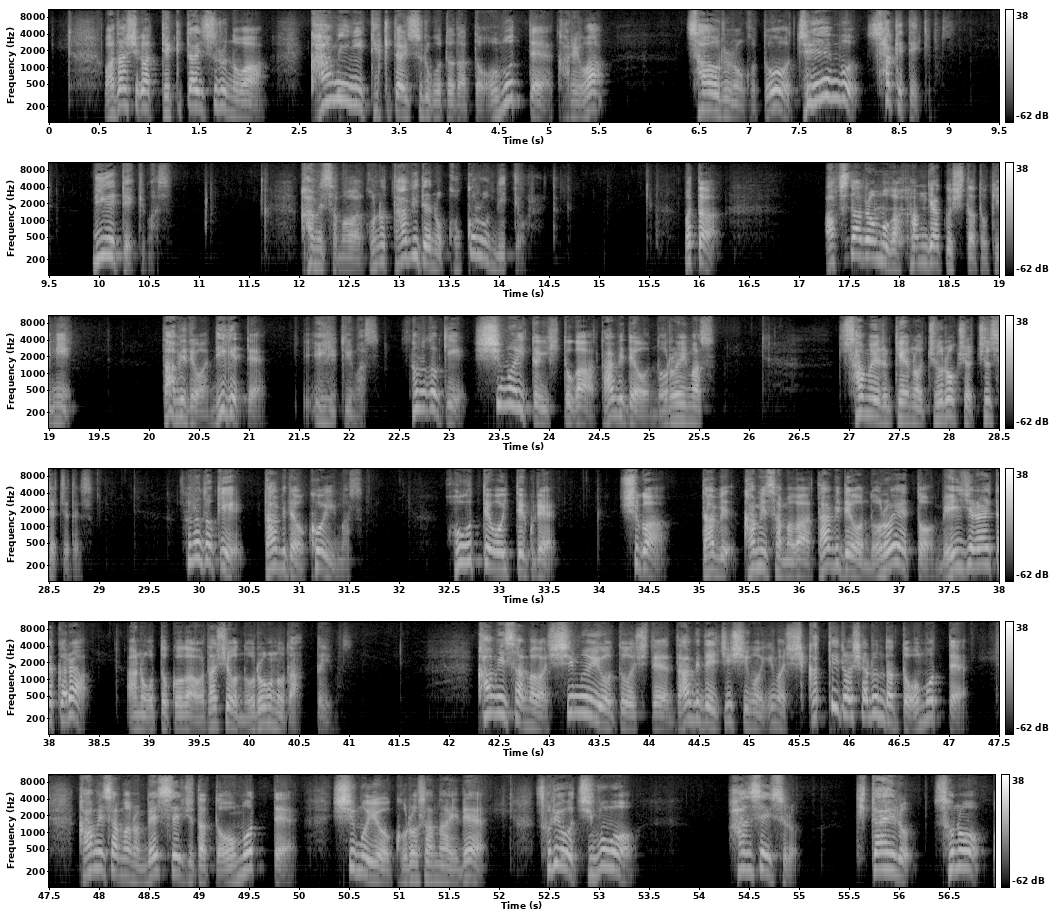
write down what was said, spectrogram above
私が敵対するのは神に敵対することだと思って彼はサウルのことを全部避けていきます。逃げていきます。神様はこの旅での心を見ておられた。また、アブサロムが反逆した時に、ダビデは逃げて行きます。その時、シムイという人がダビデを呪います。サムエル系の16章10節です。その時、ダビデはこう言います。放っておいてくれ。主がダビ、神様がダビデを呪えと命じられたから、あの男が私を呪うのだと言います。神様がシムイを通してダビデ自身を今叱っていらっしゃるんだと思って、神様のメッセージだと思って、シムイを殺さないで、それを自分を反省する、鍛える、その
